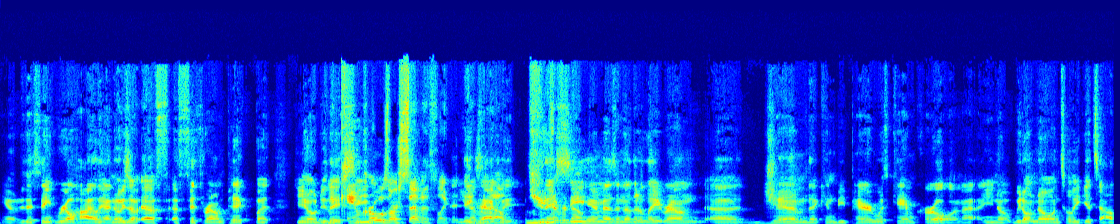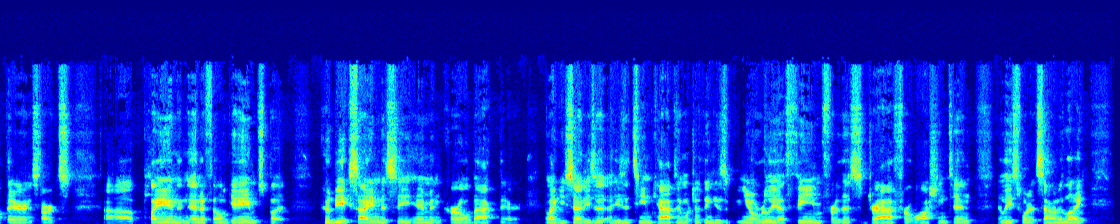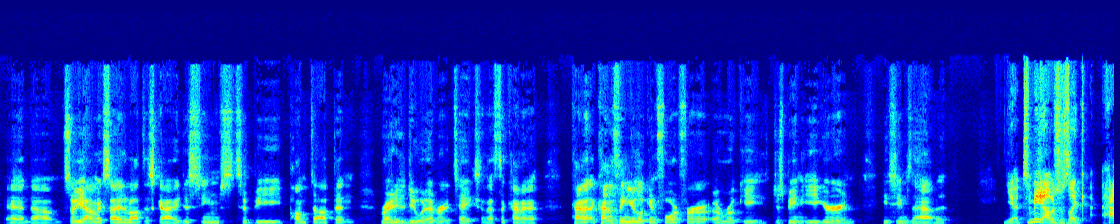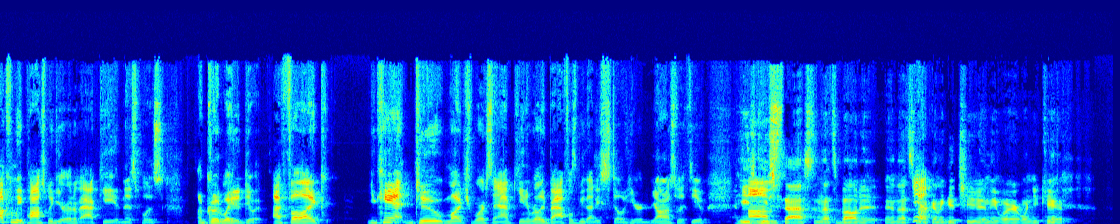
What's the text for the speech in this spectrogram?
you know, do they think real highly? I know he's a, a, a fifth round pick, but you know, do they Cam see Curl was our seventh? Like exactly. do never see know. him as another late round uh, gem that can be paired with Cam Curl? And I, you know, we don't know until he gets out there and starts uh, playing in NFL games, but could be exciting to see him and Curl back there. Like you said, he's a he's a team captain, which I think is you know really a theme for this draft for Washington, at least what it sounded like. And um, so yeah, I'm excited about this guy. He just seems to be pumped up and ready to do whatever it takes, and that's the kind of kind of kind of thing you're looking for for a rookie, just being eager, and he seems to have it. Yeah, to me, I was just like, how can we possibly get rid of Apke? And this was a good way to do it. I feel like you can't do much worse than Apke, and it really baffles me that he's still here. To be honest with you, he's um, he's fast, and that's about it. And that's yeah. not going to get you anywhere when you can't.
